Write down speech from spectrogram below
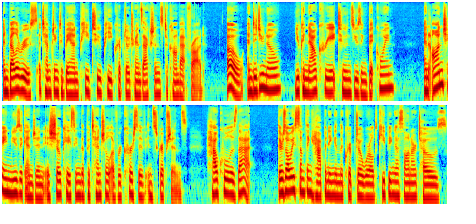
and Belarus attempting to ban P2P crypto transactions to combat fraud. Oh, and did you know you can now create tunes using Bitcoin? An on chain music engine is showcasing the potential of recursive inscriptions. How cool is that? There's always something happening in the crypto world keeping us on our toes.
